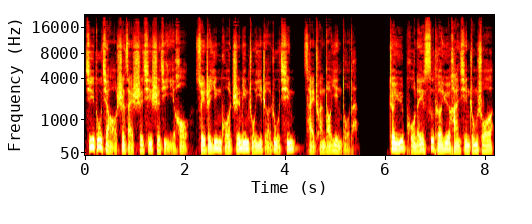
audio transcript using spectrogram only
基督教是在17世纪以后，随着英国殖民主义者入侵才传到印度的。这与普雷斯特约翰信中说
